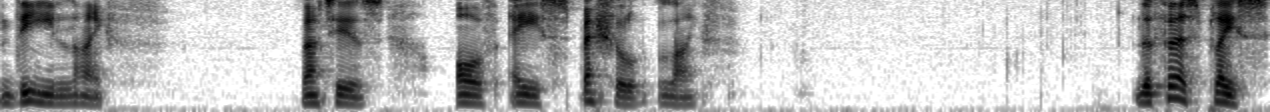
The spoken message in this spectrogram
the life, that is, of a special life. The first place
